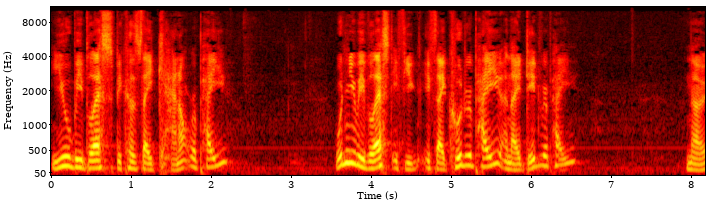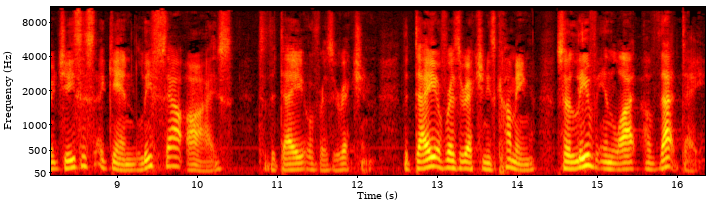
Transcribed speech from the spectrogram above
You will be blessed because they cannot repay you? Wouldn't you be blessed if, you, if they could repay you and they did repay you? No, Jesus again lifts our eyes to the day of resurrection. The day of resurrection is coming, so live in light of that day.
